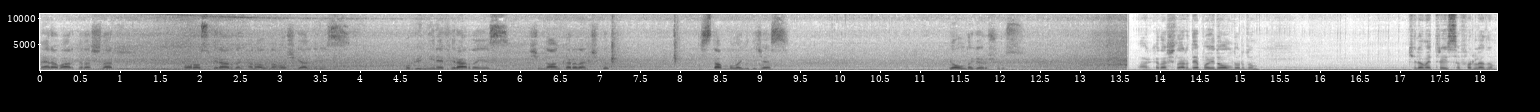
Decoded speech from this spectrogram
Merhaba arkadaşlar. Toros Firarda kanalına hoş geldiniz. Bugün yine Firardayız. Şimdi Ankara'dan çıkıp İstanbul'a gideceğiz. Yolda görüşürüz. Arkadaşlar depoyu doldurdum. Kilometreyi sıfırladım.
